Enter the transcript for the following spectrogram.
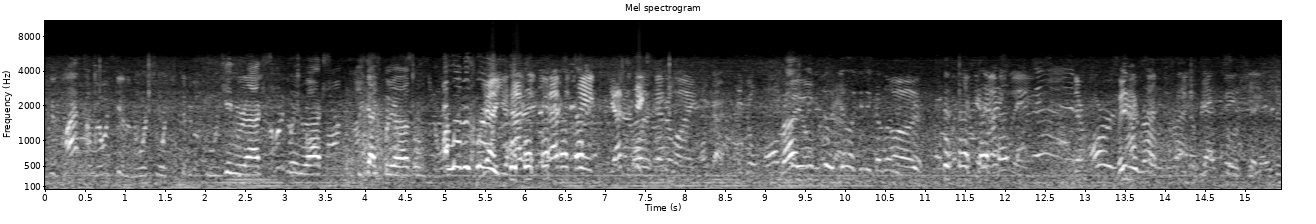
because last time we always see on the North Shore the typical tourist. Jamie rocks, Wayne rocks. These guys are pretty awesome. I love this place. Yeah, you have to you have to take you have to take center line Okay. and go all the Ron, way you over. so jealous that he comes on Uh, the trip. you can actually there are What do you mean, Ron? access Ron, to this the guy's cool as shit. He's a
